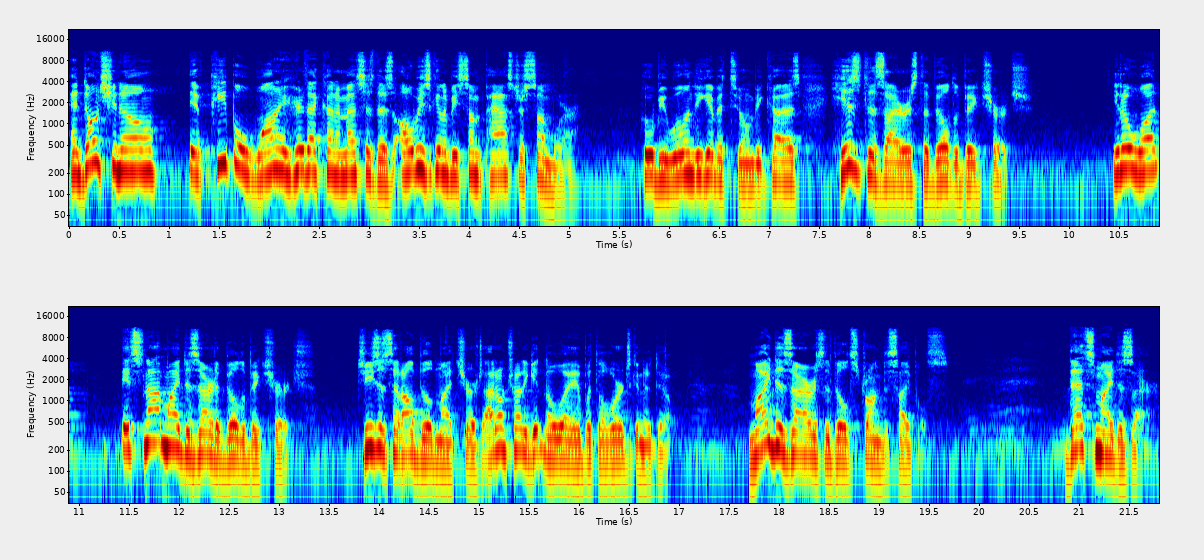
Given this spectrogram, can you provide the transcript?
And don't you know, if people want to hear that kind of message, there's always going to be some pastor somewhere who will be willing to give it to them because his desire is to build a big church. You know what? It's not my desire to build a big church. Jesus said, I'll build my church. I don't try to get in the way of what the Lord's going to do. My desire is to build strong disciples. That's my desire.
